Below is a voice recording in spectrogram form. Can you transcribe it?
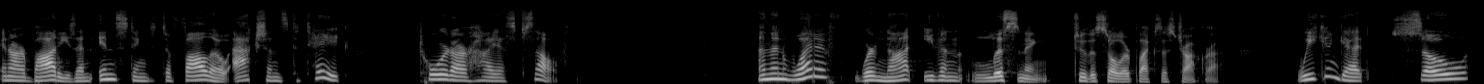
in our bodies, an instinct to follow, actions to take toward our highest self. And then what if we're not even listening to the solar plexus chakra? We can get so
